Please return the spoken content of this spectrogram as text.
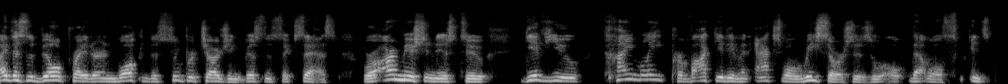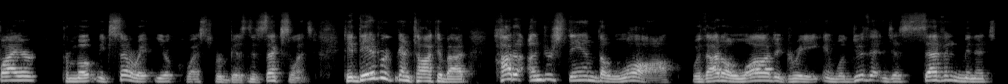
Hi, this is Bill Prater, and welcome to Supercharging Business Success, where our mission is to give you timely, provocative, and actual resources that will inspire, promote, and accelerate your quest for business excellence. Today, we're going to talk about how to understand the law without a law degree, and we'll do that in just seven minutes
